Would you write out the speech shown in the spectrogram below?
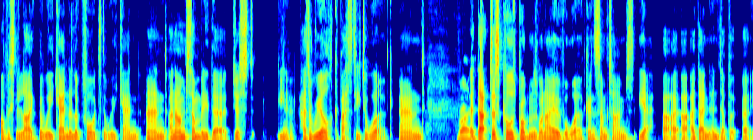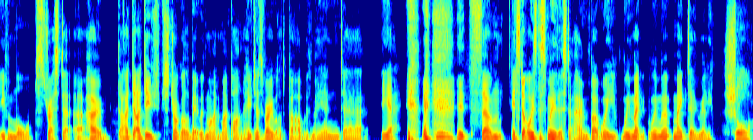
obviously like the weekend and look forward to the weekend, and and I'm somebody that just you know has a real capacity to work and Right. That does cause problems when I overwork, and sometimes, yeah, I, I then end up uh, even more stressed at, at home. I, I, do struggle a bit with my, my partner, who does very well to put up with me, and uh, yeah, it's um, it's not always the smoothest at home, but we we make we make do really. Sure.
